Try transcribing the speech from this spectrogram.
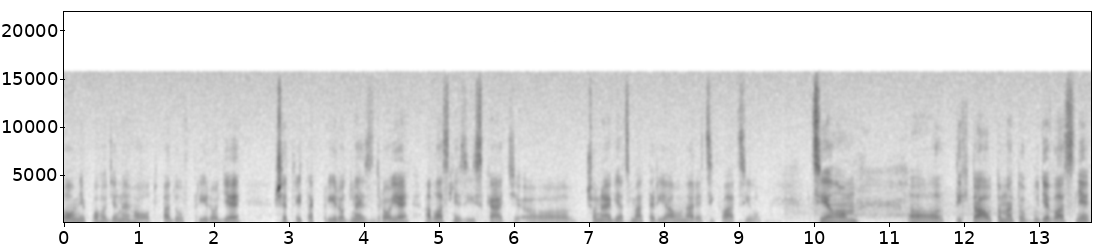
voľne pohodeného odpadu v prírode, šetriť tak prírodné zdroje a vlastne získať e, čo najviac materiálu na recykláciu. Cieľom e, týchto automatov bude vlastne e,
